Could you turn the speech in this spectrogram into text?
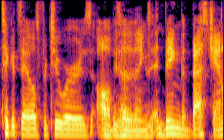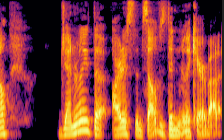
ticket sales for tours, all these other things, and being the best channel, generally the artists themselves didn't really care about it.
